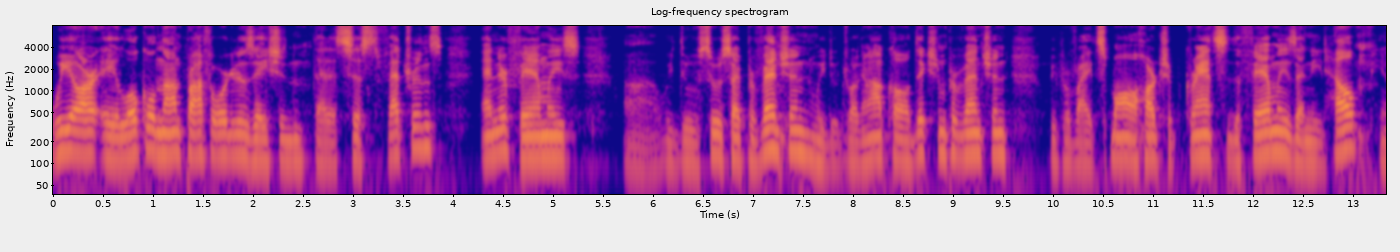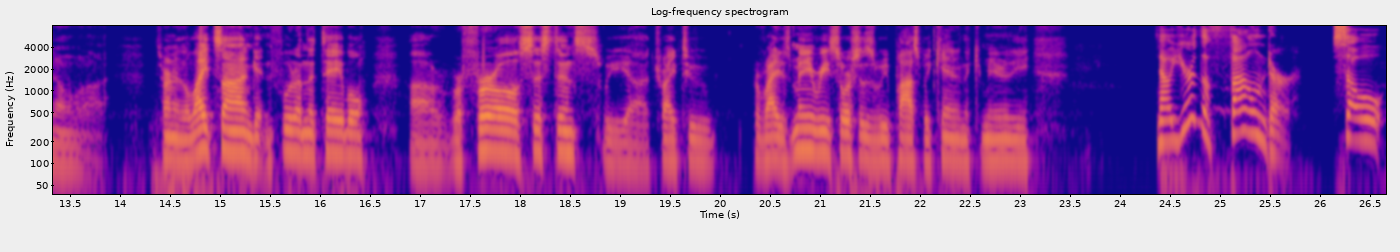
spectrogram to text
We are a local nonprofit organization that assists veterans and their families. Uh, we do suicide prevention, we do drug and alcohol addiction prevention, we provide small hardship grants to the families that need help, you know, uh, turning the lights on, getting food on the table, uh, referral assistance. We uh, try to provide as many resources as we possibly can in the community. Now, you're the founder. So,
